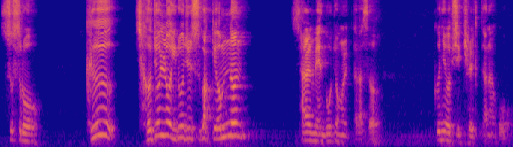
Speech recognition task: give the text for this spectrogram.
스스로 그 저절로 이루어질 수밖에 없는 삶의 노정을 따라서 끊임없이 결단하고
